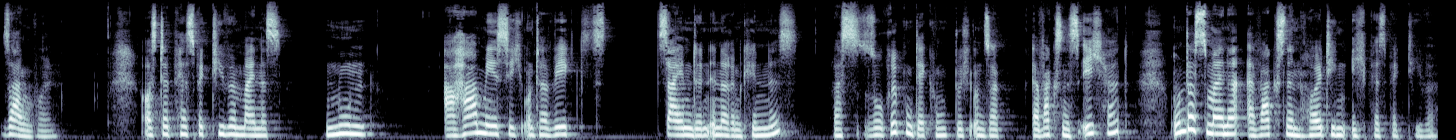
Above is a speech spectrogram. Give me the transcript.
sagen wollen? Aus der Perspektive meines nun aha-mäßig unterwegs seienden inneren Kindes, was so Rückendeckung durch unser erwachsenes Ich hat, und aus meiner erwachsenen heutigen Ich-Perspektive.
